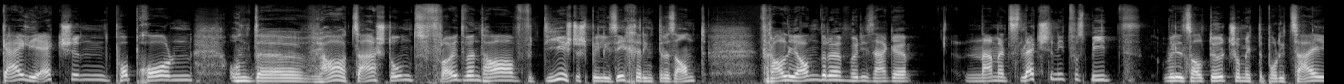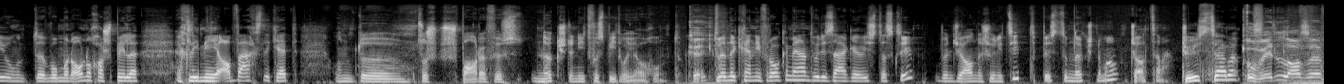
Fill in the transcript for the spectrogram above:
geile Action, Popcorn und äh, ja, 10 Stunden Freude wollen haben, für die ist das Spiel sicher interessant. Für alle anderen würde ich sagen, nehmen das letzte Need for Speed weil es halt dort schon mit der Polizei und äh, wo man auch noch kann spielen kann, ein bisschen mehr Abwechslung hat und äh, so sparen fürs nächste Need for Speed, das ja auch kommt. Okay. Wenn ihr keine Fragen mehr habt, würde ich sagen, ist das gewesen. Ich wünsche allen eine schöne Zeit. Bis zum nächsten Mal. Ciao zusammen. Tschüss zusammen. Auf Wiedersehen.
